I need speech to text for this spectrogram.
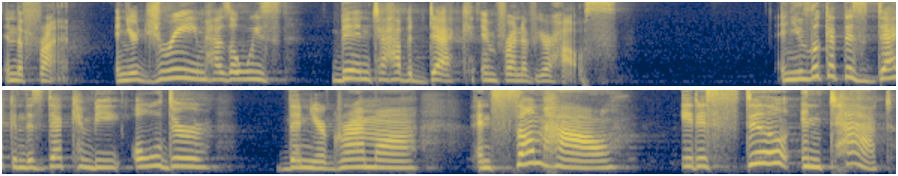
in the front, and your dream has always been to have a deck in front of your house. And you look at this deck, and this deck can be older than your grandma, and somehow it is still intact,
